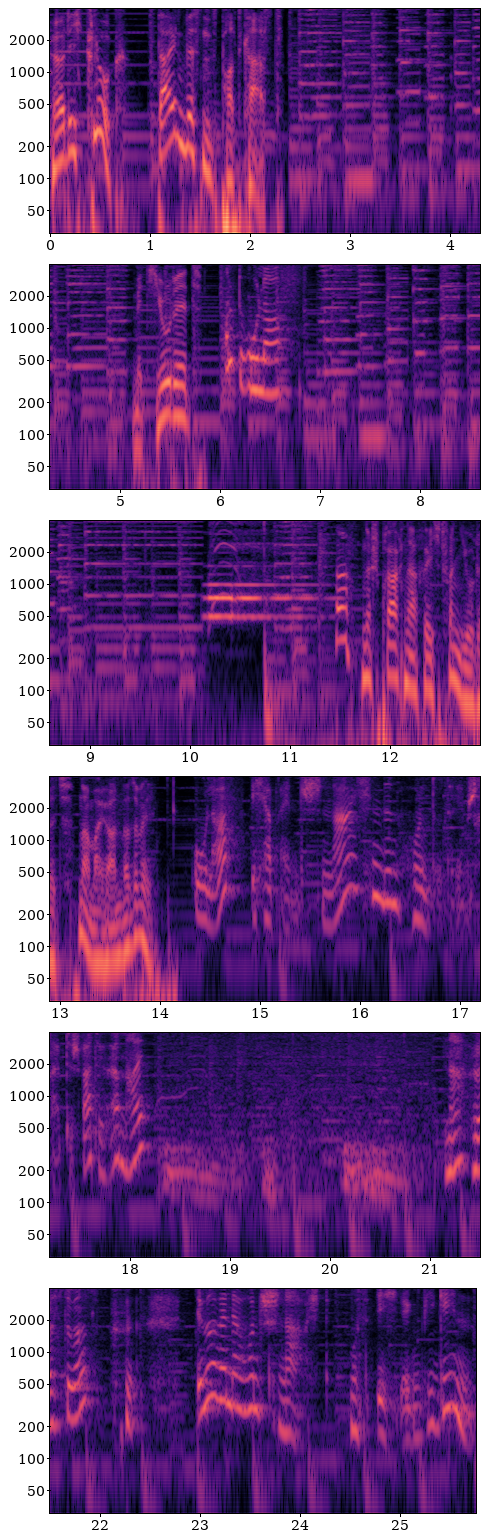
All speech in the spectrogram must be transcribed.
Hör dich klug, dein Wissenspodcast. Mit Judith und Olaf. Ah, eine Sprachnachricht von Judith. Na, mal hören, was er will. Olaf, ich habe einen schnarchenden Hund unter dem Schreibtisch. Warte, hör mal. Na, hörst du was? Immer wenn der Hund schnarcht, muss ich irgendwie gähnen.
